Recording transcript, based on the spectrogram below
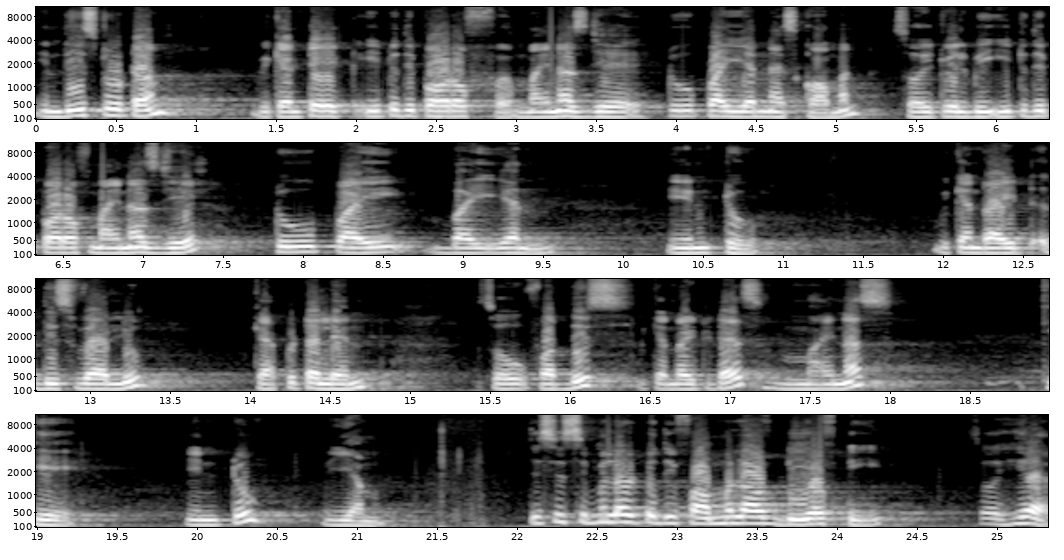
In these two terms we can take e to the power of uh, minus j 2 pi n as common. So, it will be e to the power of minus j 2 pi by n into we can write this value capital N. So, for this we can write it as minus k into m. This is similar to the formula of DFT. So, here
